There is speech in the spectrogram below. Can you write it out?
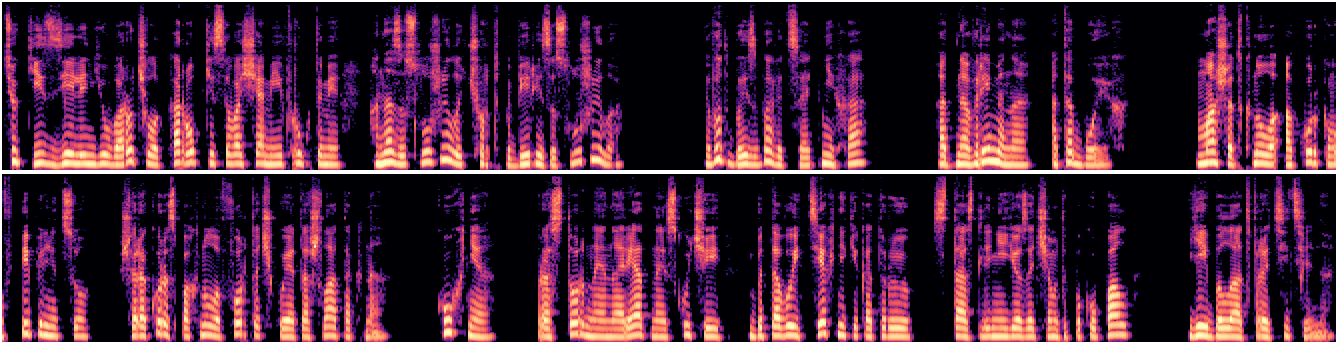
тюки с зеленью, ворочала коробки с овощами и фруктами. Она заслужила, черт побери, заслужила. Вот бы избавиться от них, а? Одновременно от обоих. Маша ткнула окурком в пепельницу, широко распахнула форточку и отошла от окна. Кухня, просторная, нарядная, с кучей бытовой техники, которую Стас для нее зачем-то покупал, ей было отвратительно.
